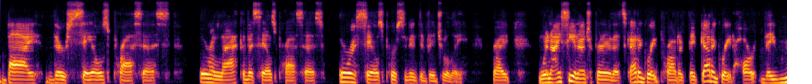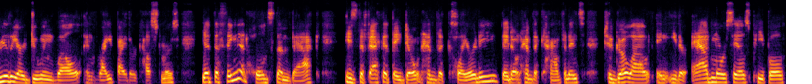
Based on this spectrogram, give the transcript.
by their sales process or a lack of a sales process or a salesperson individually, right? When I see an entrepreneur that's got a great product, they've got a great heart, they really are doing well and right by their customers. Yet the thing that holds them back is the fact that they don't have the clarity, they don't have the confidence to go out and either add more salespeople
